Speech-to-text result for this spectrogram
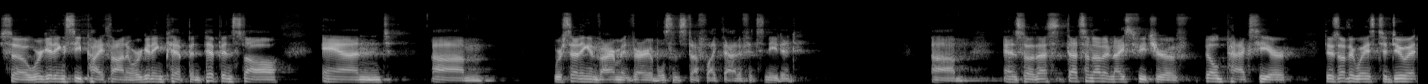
So we're getting CPython, and we're getting pip and pip install, and um, we're setting environment variables and stuff like that if it's needed. Um, and so that's, that's another nice feature of build packs here. There's other ways to do it.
